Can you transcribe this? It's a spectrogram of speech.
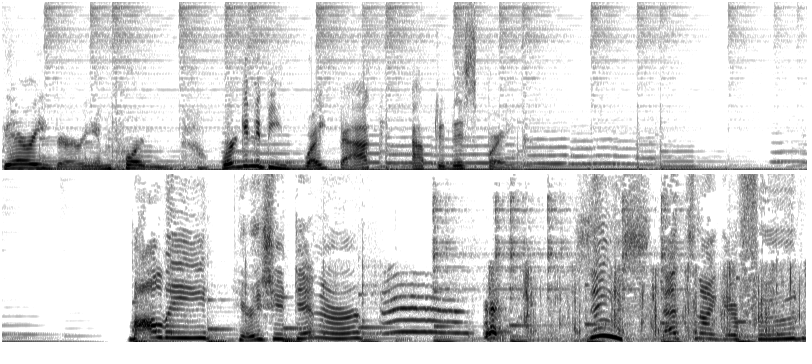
very, very important. We're going to be right back after this break. Molly, here's your dinner. Zeus, that's not your food.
